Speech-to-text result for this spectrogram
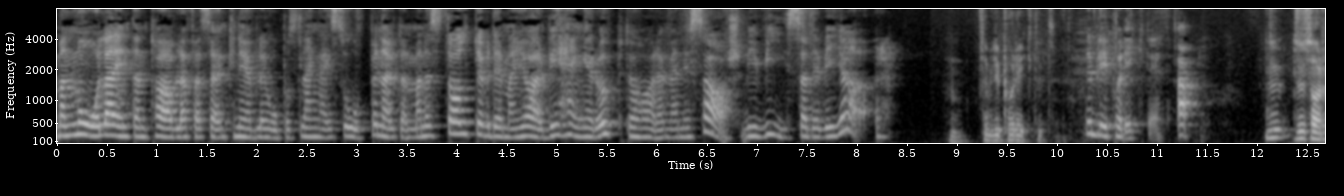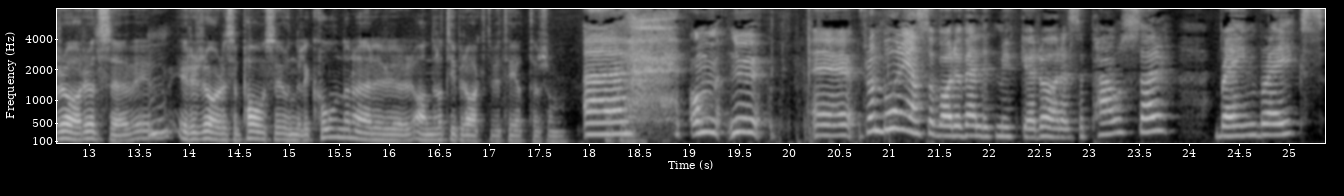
man målar inte en tavla för att sen knövla ihop och slänga i soporna utan man är stolt över det man gör. Vi hänger upp det och har en vernissage. Vi visar det vi gör. Mm. Det blir på riktigt. Det blir på riktigt. Ja. Du, du sa rörelse. Mm. Är det rörelsepauser under lektionerna eller är det andra typer av aktiviteter som... Uh, om nu, uh, från början så var det väldigt mycket rörelsepauser, brain breaks,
